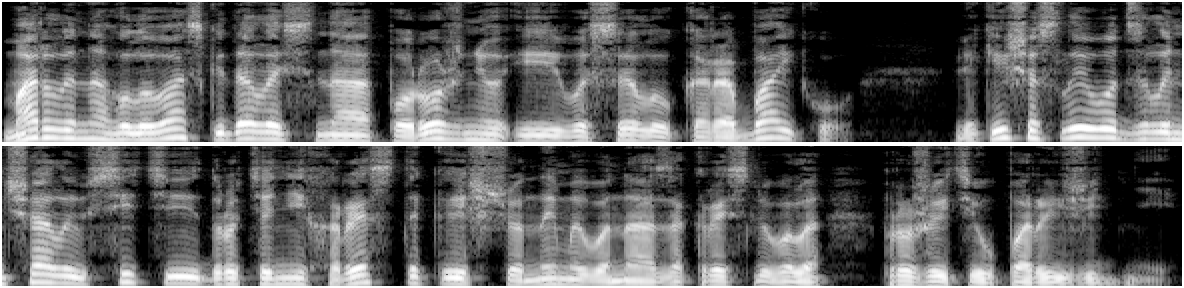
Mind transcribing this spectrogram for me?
Марлина голова скидалась на порожню і веселу карабайку, в якій щасливо дзеленчали всі ті дротяні хрестики, що ними вона закреслювала прожиті у Парижі дні.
